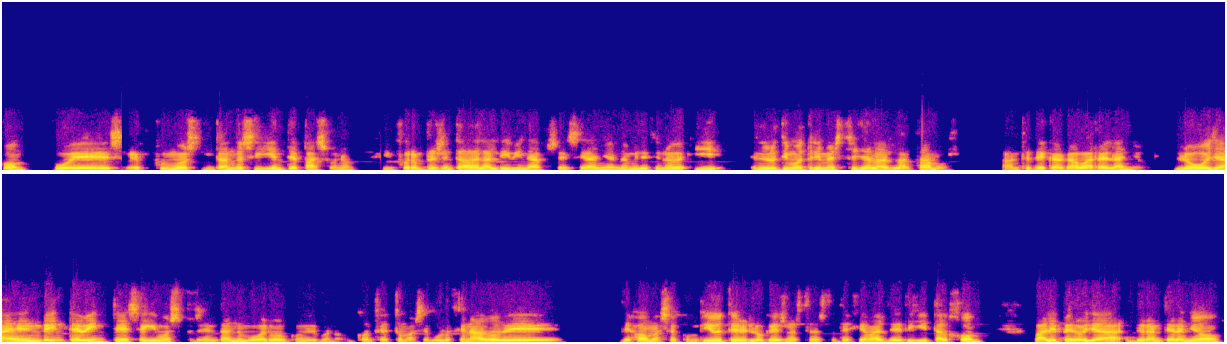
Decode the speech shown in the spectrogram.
Home, pues eh, fuimos dando el siguiente paso, ¿no? Y fueron presentadas las Living Apps ese año, en 2019, y en el último trimestre ya las lanzamos antes de que acabara el año. Luego ya en 2020 seguimos presentando un, concepto más evolucionado de, de Home as a Computer, lo que es nuestra estrategia más de Digital Home, ¿vale? Pero ya durante el año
